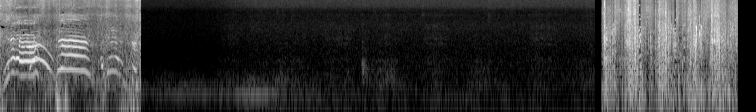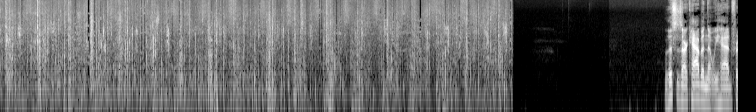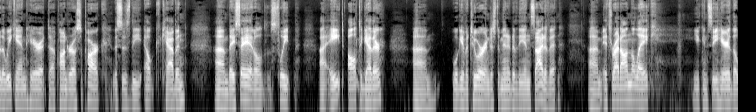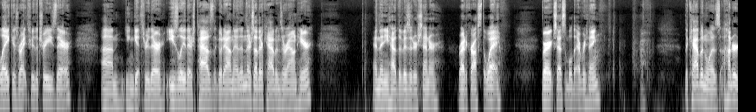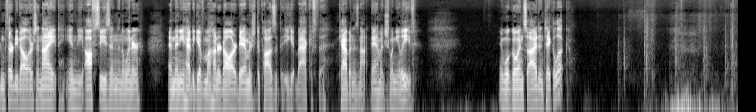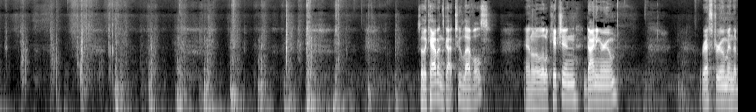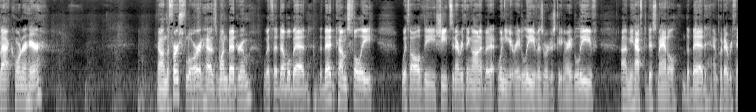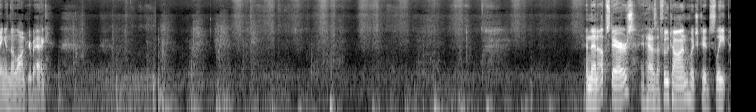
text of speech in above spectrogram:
This is our cabin that we had for the weekend here at uh, Ponderosa Park. This is the elk cabin. Um, they say it'll sleep uh, eight altogether. Um, we'll give a tour in just a minute of the inside of it. Um, it's right on the lake. You can see here the lake is right through the trees there. Um, you can get through there easily. There's paths that go down there. Then there's other cabins around here. And then you have the visitor center right across the way. Very accessible to everything. The cabin was $130 a night in the off season in the winter, and then you had to give them a $100 damage deposit that you get back if the cabin is not damaged when you leave. And we'll go inside and take a look. So the cabin's got two levels and a little kitchen, dining room, restroom in the back corner here. And on the first floor, it has one bedroom with a double bed. The bed comes fully with all the sheets and everything on it, but when you get ready to leave, as we're just getting ready to leave, um, you have to dismantle the bed and put everything in the laundry bag. And then upstairs, it has a futon, which could sleep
